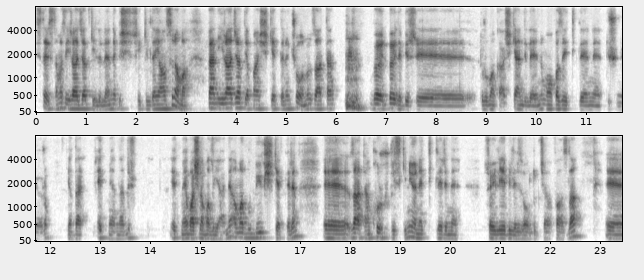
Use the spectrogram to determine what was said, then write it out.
ister istemez ihracat gelirlerine bir şekilde yansır ama ben ihracat yapan şirketlerin çoğunun zaten böyle böyle bir e, duruma karşı kendilerini muhafaza ettiklerini düşünüyorum ya da etmeyenler de etmeye başlamalı yani ama bu büyük şirketlerin e, zaten kur riskini yönettiklerini söyleyebiliriz oldukça fazla. E,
